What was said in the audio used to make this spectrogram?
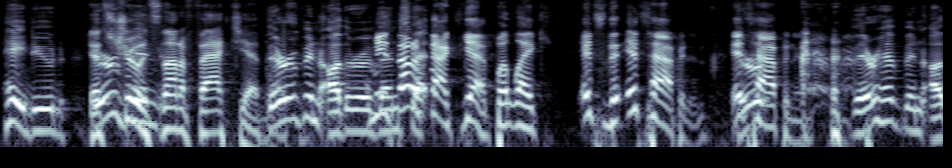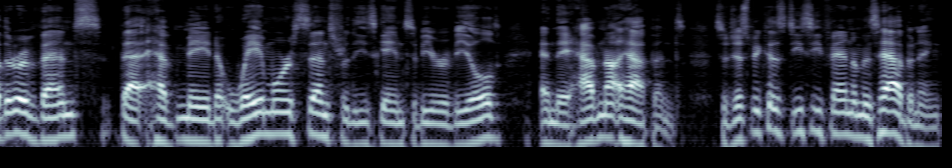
Hey, dude. That's true. been- it's not a fact yet. There have been other I mean, it's events not a fact yet, but like it's the it's happening. It's There- happening. there have been other events that have made way more sense for these games to be revealed, and they have not happened. So just because DC fandom is happening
